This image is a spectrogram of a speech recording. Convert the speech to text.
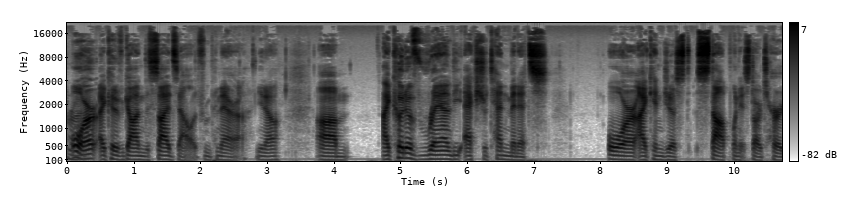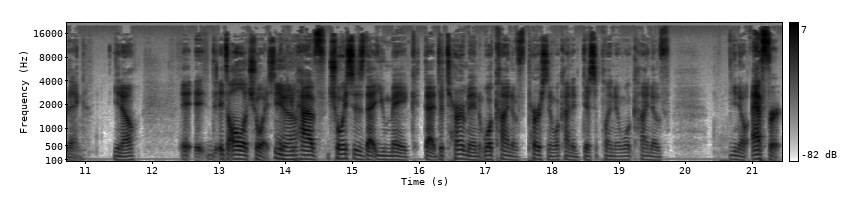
Right. Or I could have gotten the side salad from Panera, you know? Um, I could have ran the extra 10 minutes or I can just stop when it starts hurting, you know? It, it, it's all a choice. And Yeah. you have choices that you make that determine what kind of person, what kind of discipline, and what kind of, you know, effort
